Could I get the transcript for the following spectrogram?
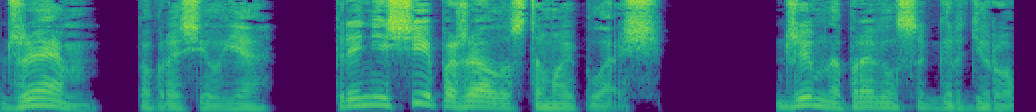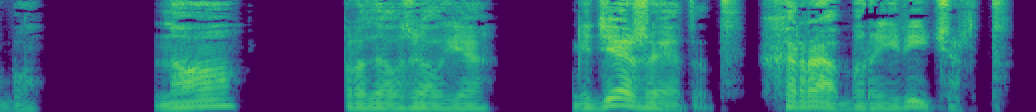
«Джем», — попросил я, — «принеси, пожалуйста, мой плащ». Джим направился к гардеробу. «Но», — продолжал я, — «где же этот храбрый Ричард?»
